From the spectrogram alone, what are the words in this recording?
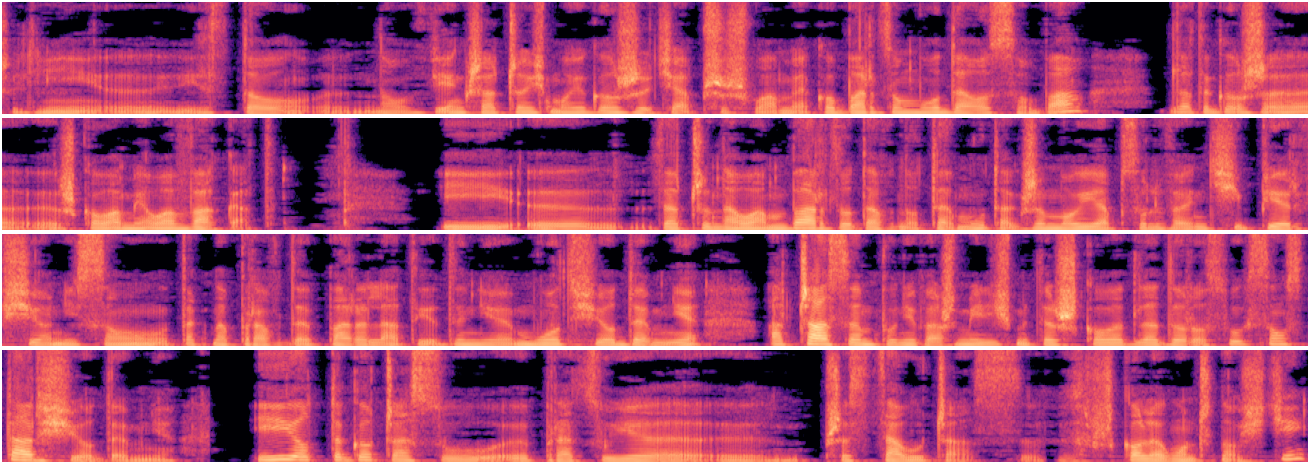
czyli y, jest to y, no, większa część mojego życia. Przyszłam jako bardzo młoda osoba, dlatego że szkoła miała wakat. I y, zaczynałam bardzo dawno temu, także moi absolwenci pierwsi, oni są tak naprawdę parę lat jedynie młodsi ode mnie, a czasem, ponieważ mieliśmy też szkołę dla dorosłych, są starsi ode mnie. I od tego czasu pracuję przez cały czas w Szkole Łączności.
